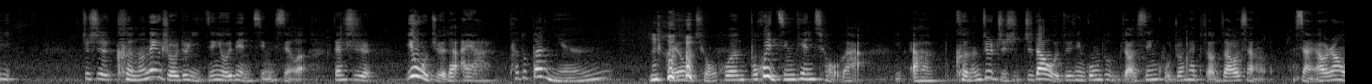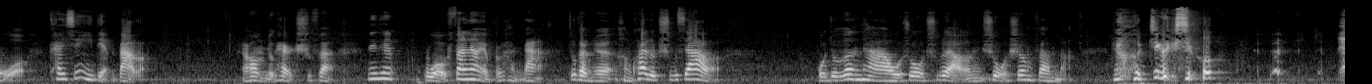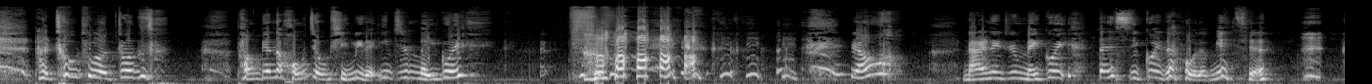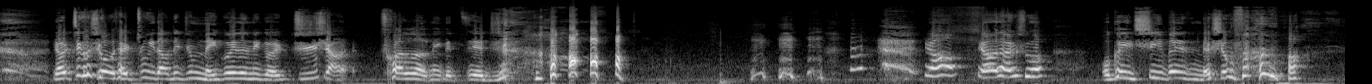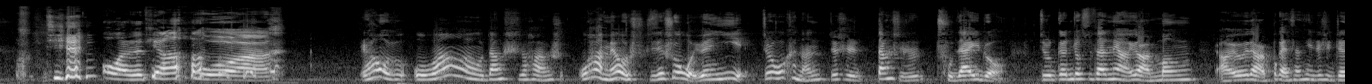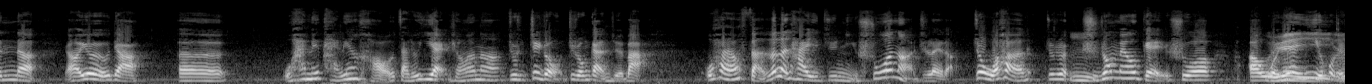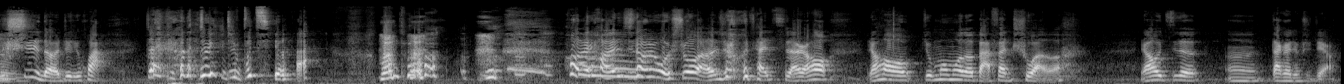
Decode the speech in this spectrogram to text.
就是可能那个时候就已经有一点警醒了，但是又觉得，哎呀，他都半年没有求婚，不会今天求吧？啊，可能就只是知道我最近工作比较辛苦，状态比较糟，想想要让我开心一点罢了。然后我们就开始吃饭。那天我饭量也不是很大，就感觉很快就吃不下了。我就问他，我说我吃不了了，你吃我剩饭吧。然后这个时候，他抽出了桌子。旁边的红酒瓶里的一支玫瑰，然后拿着那支玫瑰单膝跪在我的面前，然后这个时候我才注意到那支玫瑰的那个枝上穿了那个戒指，然后然后他说：“我可以吃一辈子你的剩饭吗？”天，我的天啊！哇！然后我我忘了，我当时好像是我好像没有直接说我愿意，就是我可能就是当时处在一种就是跟周思帆那样有点懵，然后又有点不敢相信这是真的，然后又有点呃，我还没排练好，咋就演上了呢？就是这种这种感觉吧。我好像反问了他一句：“你说呢？”之类的。就我好像就是始终没有给说啊我愿意或者是是的这句话，再说他就一直不起来。后来好像是当时我说完了之后才起来，然后然后就默默的把饭吃完了，然后记得嗯大概就是这样。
